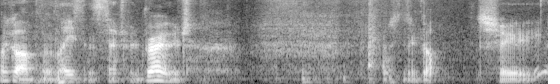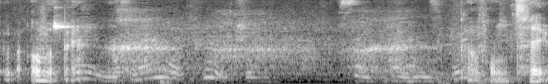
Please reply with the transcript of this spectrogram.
I got the Leighton Stepford Road. I've got to show you the other bit. Platform 2.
